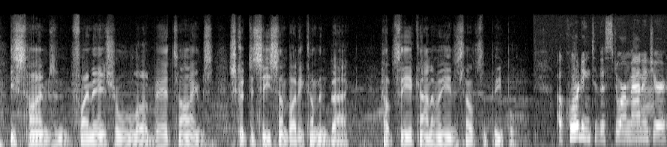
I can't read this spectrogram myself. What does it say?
These times and financial uh, bad times, it's good to see somebody coming back. Helps the economy and it helps the people. According to the store manager,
